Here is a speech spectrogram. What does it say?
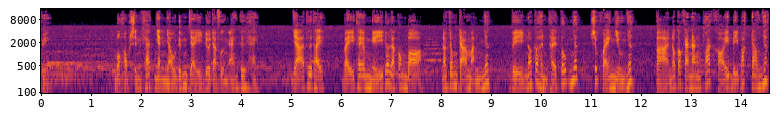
chuyện Một học sinh khác nhanh nhậu đứng dậy đưa ra phương án thứ hai Dạ thưa thầy Vậy thầy em nghĩ đó là con bò Nó chống trả mạnh nhất Vì nó có hình thể tốt nhất Sức khỏe nhiều nhất Và nó có khả năng thoát khỏi bị bắt cao nhất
